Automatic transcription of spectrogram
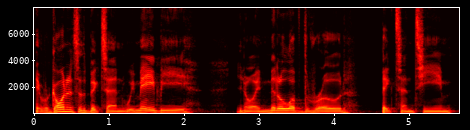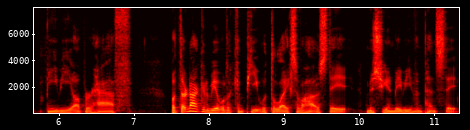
Hey, we're going into the Big Ten. We may be, you know, a middle of the road Big Ten team, maybe upper half, but they're not going to be able to compete with the likes of Ohio State, Michigan, maybe even Penn State.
